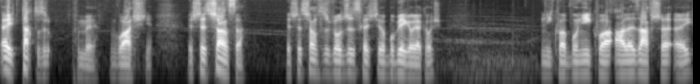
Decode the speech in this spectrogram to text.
Ej, tak to zróbmy. Właśnie. Jeszcze jest szansa. Jeszcze jest szansa, żeby odzyskać tego Bobiego jakoś. Nikła, bo nikła, ale zawsze, ej.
